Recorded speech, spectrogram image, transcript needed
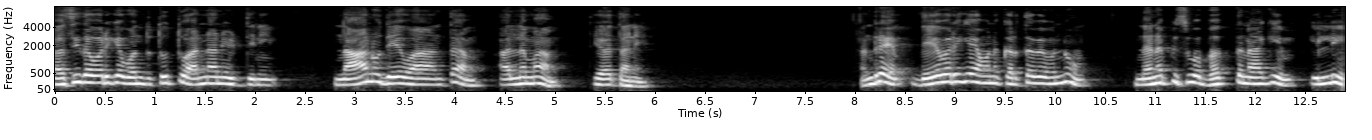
ಹಸಿದವರಿಗೆ ಒಂದು ತುತ್ತು ಅನ್ನ ನೀಡ್ತೀನಿ. ನಾನು ದೇವ ಅಂತ ಅಲ್ಲಮ್ಮ ಹೇಳ್ತಾನೆ. ಅಂದರೆ ದೇವರಿಗೆ ಅವನ ಕರ್ತವ್ಯವನ್ನು ನೆನಪಿಸುವ ಭಕ್ತನಾಗಿ ಇಲ್ಲಿ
